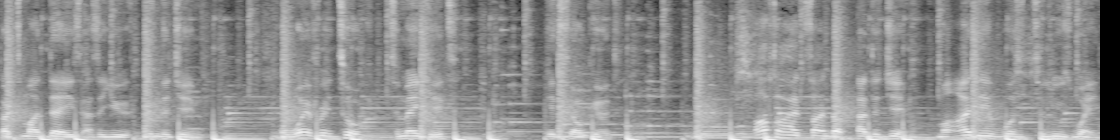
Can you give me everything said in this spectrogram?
back to my days as a youth in the gym. And whatever it took to make it, it felt good. After I had signed up at the gym, my idea was to lose weight.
